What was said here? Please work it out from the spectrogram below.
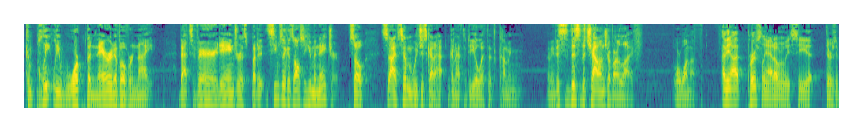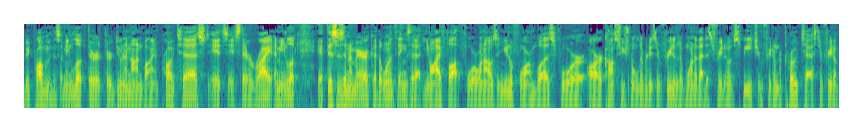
completely warp the narrative overnight. That's very dangerous, but it seems like it's also human nature. So, so I assume we just gotta gonna have to deal with it coming I mean, this is this is the challenge of our life, or one of. I mean, I, personally, I don't really see that there's a big problem with this. I mean, look, they're they're doing a nonviolent protest. It's it's their right. I mean, look, if this is in America, the one of the things that you know I fought for when I was in uniform was for our constitutional liberties and freedoms, and one of that is freedom of speech and freedom to protest and freedom.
